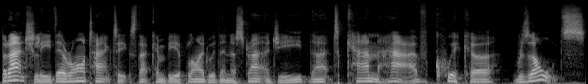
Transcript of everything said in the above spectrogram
but actually there are tactics that can be applied within a strategy that can have quicker results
